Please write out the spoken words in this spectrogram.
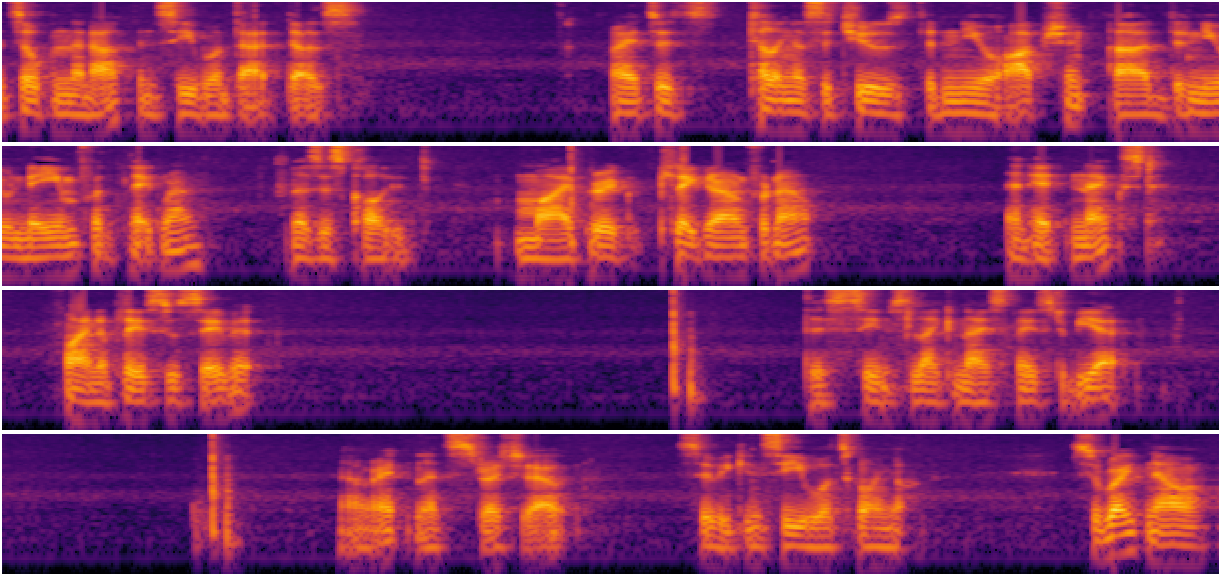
Let's open that up and see what that does. Alright, so it's telling us to choose the new option, uh, the new name for the playground let's just call it my playground for now. And hit next. Find a place to save it. This seems like a nice place to be at. Alright let's stretch it out so we can see what's going on. So right now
